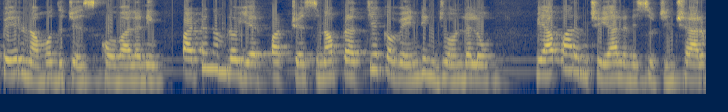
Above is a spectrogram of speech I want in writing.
పేరు నమోదు చేసుకోవాలని పట్టణంలో ఏర్పాటు చేసిన ప్రత్యేక వెండింగ్ జోన్లలో వ్యాపారం చేయాలని సూచించారు.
